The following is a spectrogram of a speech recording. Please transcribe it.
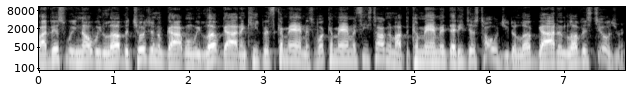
By this we know we love the children of God when we love God and keep his commandments. What commandments he's talking about? The commandment that he just told you to love God and love his children.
